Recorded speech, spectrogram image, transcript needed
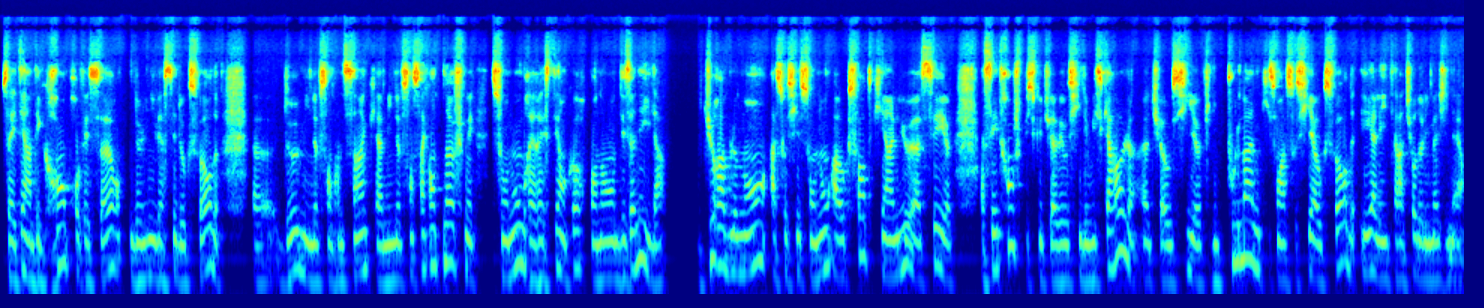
Ça a été un des grands professeurs de l'université d'Oxford euh, de 1925 à 1959, mais son ombre est resté encore pendant des années. Il a durablement associé son nom à Oxford, qui est un lieu assez, euh, étrange, puisque tu avais aussi Lewis Carroll, euh, tu as aussi Philippe Pullman, qui sont associés à Oxford et à la littérature de l'imaginaire.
